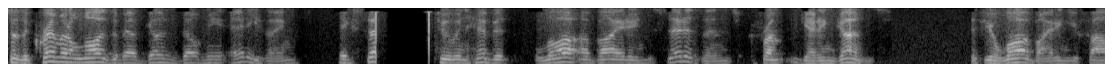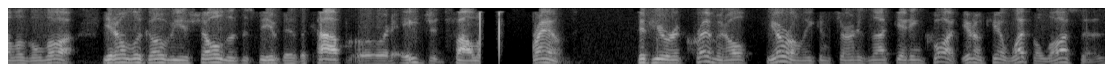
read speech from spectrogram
So the criminal laws about guns don't mean anything except to inhibit law-abiding citizens from getting guns. If you're law-abiding, you follow the law. You don't look over your shoulder to see if there's a cop or an agent following around. If you're a criminal, your only concern is not getting caught. You don't care what the law says.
